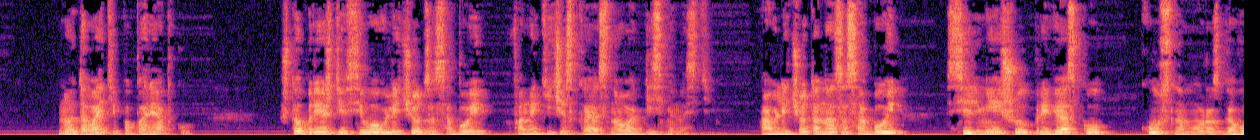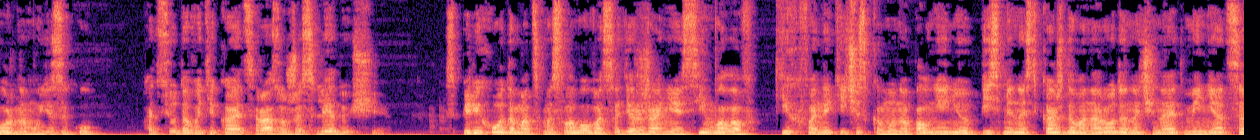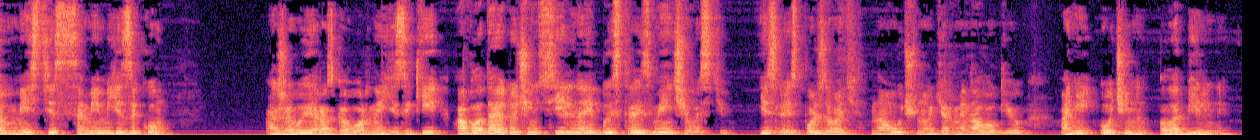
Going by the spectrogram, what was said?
Но давайте по порядку. Что прежде всего влечет за собой фонетическая основа письменности? А влечет она за собой сильнейшую привязку к устному разговорному языку. Отсюда вытекает сразу же следующее. С переходом от смыслового содержания символов к их фонетическому наполнению письменность каждого народа начинает меняться вместе с самим языком. А живые разговорные языки обладают очень сильной и быстрой изменчивостью. Если использовать научную терминологию, они очень лобильны.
